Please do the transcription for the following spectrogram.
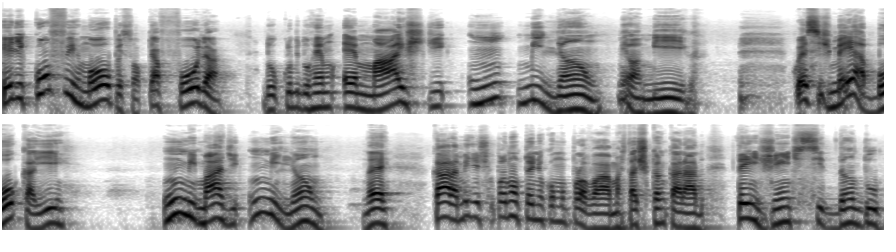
Ele confirmou, pessoal, que a folha do Clube do Remo é mais de um milhão. Meu amigo com esses meia boca aí, um, mais de um milhão, né? Cara, me desculpa, eu não tenho como provar, mas tá escancarado. Tem gente se dando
